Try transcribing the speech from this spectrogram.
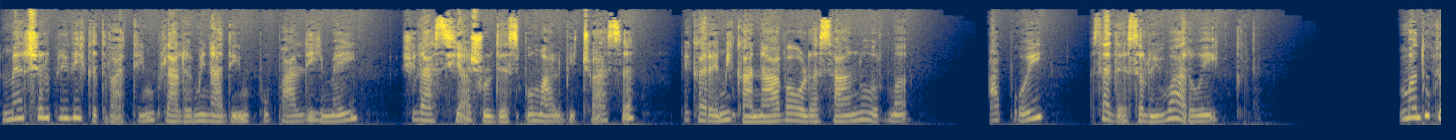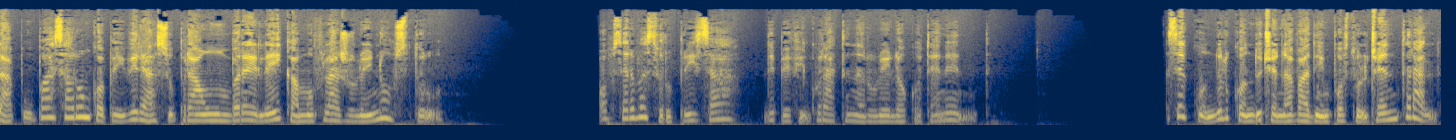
Merșel privi câtva timp la lumina din pupa limei și la siajul de spumă albicioasă pe care mica navă o lăsa în urmă. Apoi se adresă lui Warwick. Mă duc la pupa să arunc o privire asupra umbrelei camuflajului nostru. Observă surpriza de pe figura tânărului locotenent. Secundul conduce nava din postul central,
